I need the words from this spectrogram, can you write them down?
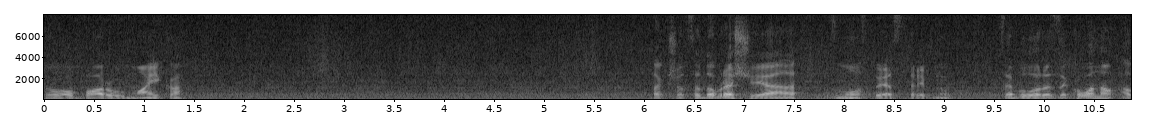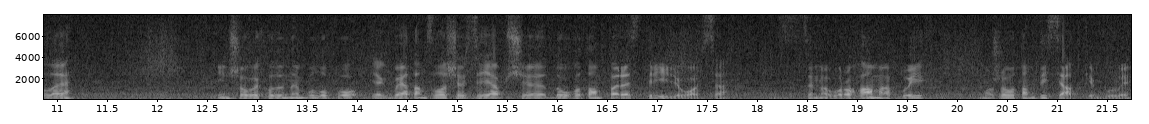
До бару Майка. Так що це добре, що я з мосту я стрибнув. Це було ризиковано, але іншого виходу не було, бо якби я там залишився, я б ще довго там перестрілювався з цими ворогами, бо їх, можливо, там десятки були.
